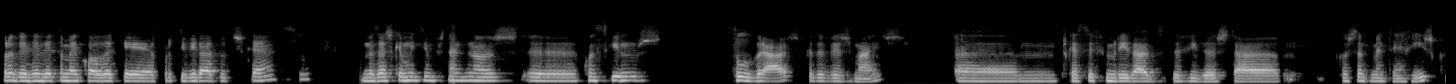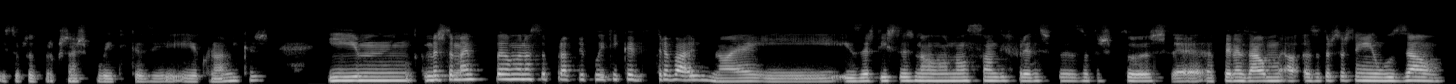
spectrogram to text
para entender também qual é que é a produtividade do descanso, mas acho que é muito importante nós uh, conseguirmos celebrar cada vez mais, um, porque essa efemeridade da vida está constantemente em risco, e sobretudo por questões políticas e, e económicas, e, hum, mas também pela nossa própria política de trabalho, não é? E, e, os artistas não, não são diferentes das outras pessoas, é, apenas uma, as outras pessoas têm a ilusão,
